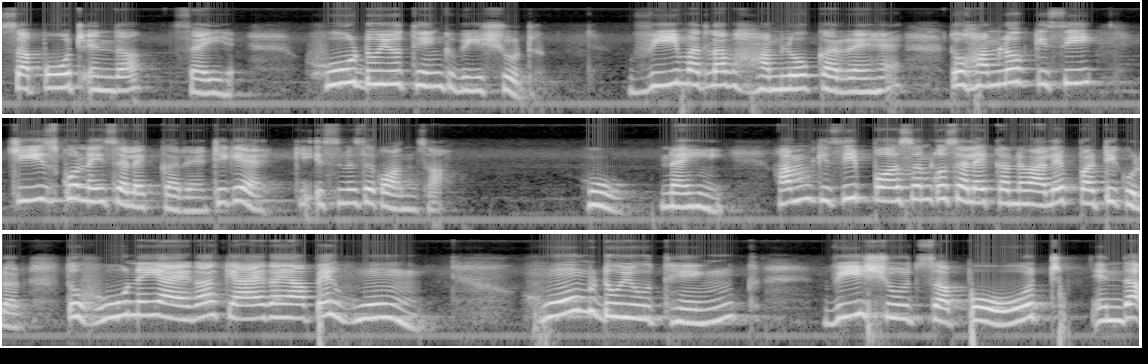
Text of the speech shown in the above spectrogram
सपोर्ट इन द सही है। Who do you think we should we मतलब हम लोग कर रहे हैं तो हम लोग किसी चीज़ को नहीं सेलेक्ट कर रहे हैं, ठीक है? कि इसमें से कौन सा? हु नहीं। हम किसी पर्सन को सेलेक्ट करने वाले पर्टिकुलर तो हु नहीं आएगा? क्या आएगा यहाँ पे? हुम whom do you think we should support in the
